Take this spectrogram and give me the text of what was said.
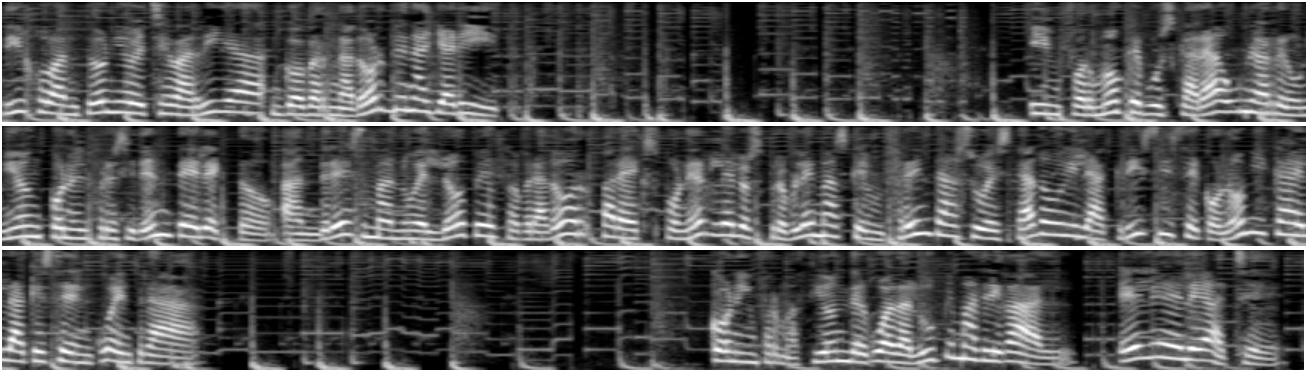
dijo Antonio Echevarría, gobernador de Nayarit. Informó que buscará una reunión con el presidente electo, Andrés Manuel López Obrador, para exponerle los problemas que enfrenta a su estado y la crisis económica en la que se encuentra. Con información de Guadalupe Madrigal, LLH.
